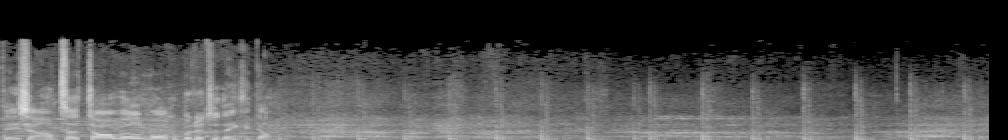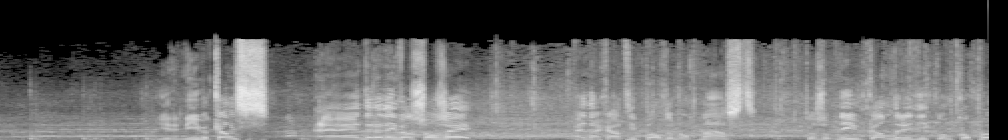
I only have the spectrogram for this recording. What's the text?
Deze had Touw wel mogen benutten, denk ik dan. Hier een nieuwe kans. En de redding van Sosé. En dan gaat die bal er nog naast. Het was opnieuw Gandri die kon koppen.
